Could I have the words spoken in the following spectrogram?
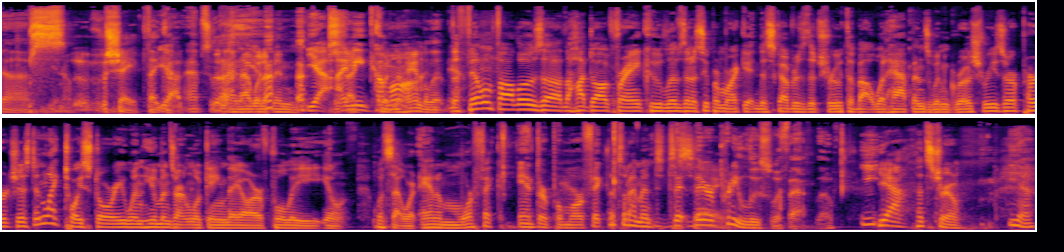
uh, you know shape. Thank Yeah, God. absolutely. Uh, that would have been. Yeah, I mean, come couldn't have on. handled it. The film follows uh, the hot dog Frank, who lives in a supermarket and discovers the truth about what happens when groceries are purchased. And like Toy Story, when humans aren't looking, they are fully, you know, what's that word? Anamorphic. anthropomorphic That's what I meant to They- say. They're pretty loose with that, though. Yeah, that's true. yeah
